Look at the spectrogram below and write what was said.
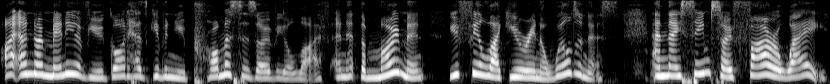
I, I, know many of you, God has given you promises over your life, and at the moment, you feel like you're in a wilderness and they seem so far away.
